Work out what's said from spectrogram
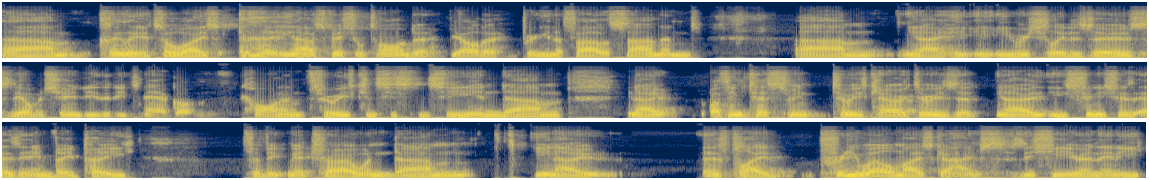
um, clearly it's always you know a special time to be able to bring in a father son and um, you know he, he, richly deserves the opportunity that he's now gotten Kynan through his consistency. And um, you know I think testament to his character is that you know he's finished as, as an MVP for Vic Metro, and um, you know has played pretty well most games this year, and then he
